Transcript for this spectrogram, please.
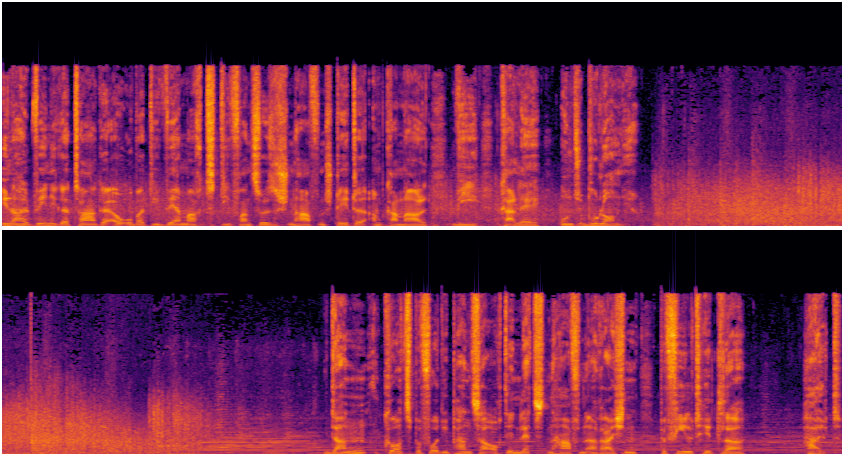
Innerhalb weniger Tage erobert die Wehrmacht die französischen Hafenstädte am Kanal wie Calais und Boulogne. Dann, kurz bevor die Panzer auch den letzten Hafen erreichen, befiehlt Hitler Halt.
